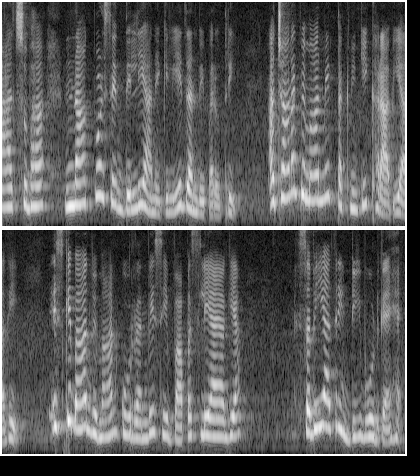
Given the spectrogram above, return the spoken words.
आज सुबह नागपुर से दिल्ली आने के लिए रनवे पर उतरी। अचानक विमान में तकनीकी खराबी आ गई। इसके बाद विमान को रनवे से वापस ले आया गया। सभी यात्री डी बोर्ड गए हैं।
